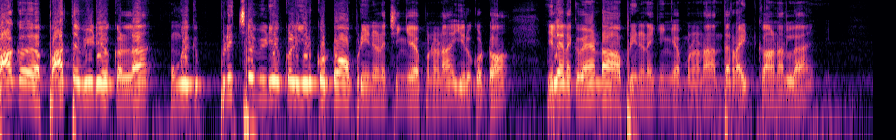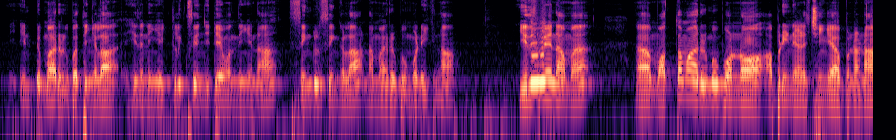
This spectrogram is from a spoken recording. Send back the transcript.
பார்க்க பார்த்த வீடியோக்களில் உங்களுக்கு பிடிச்ச வீடியோக்கள் இருக்கட்டும் அப்படின்னு நினச்சிங்க அப்படின்னா இருக்கட்டும். இல்லை எனக்கு வேண்டாம் அப்படின்னு நினைக்கிங்க அப்படின்னா அந்த ரைட் கார்னரில் இன்ட்டு மாதிரி இருக்குது பார்த்தீங்களா இதை நீங்கள் கிளிக் செஞ்சுட்டே வந்தீங்கன்னா சிங்கிள் சிங்கிளாக நம்ம ரிமூவ் பண்ணிக்கலாம். இதுவே நம்ம மொத்தமாக ரிமூவ் பண்ணோம் அப்படின்னு நினச்சிங்க அப்படின்னா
